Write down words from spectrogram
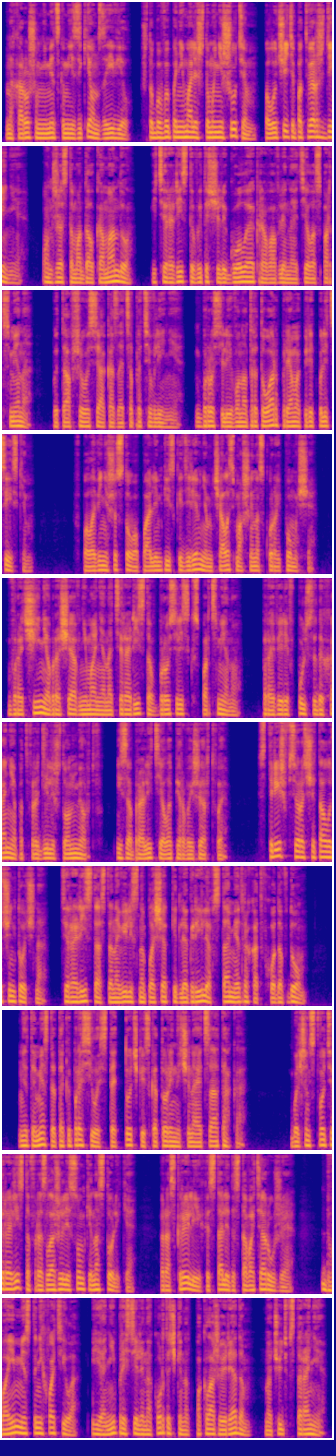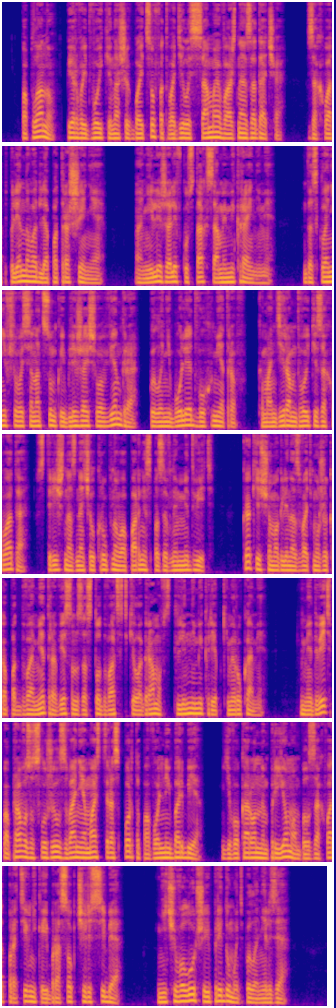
На хорошем немецком языке он заявил, «Чтобы вы понимали, что мы не шутим, получите подтверждение». Он жестом отдал команду, и террористы вытащили голое окровавленное тело спортсмена, пытавшегося оказать сопротивление. Бросили его на тротуар прямо перед полицейским. В половине шестого по Олимпийской деревне мчалась машина скорой помощи. Врачи, не обращая внимания на террористов, бросились к спортсмену. Проверив пульс и дыхание, подтвердили, что он мертв, и забрали тело первой жертвы. Стриж все рассчитал очень точно. Террористы остановились на площадке для гриля в 100 метрах от входа в дом. Это место так и просилось стать точкой, с которой начинается атака. Большинство террористов разложили сумки на столике, раскрыли их и стали доставать оружие. Двоим места не хватило, и они присели на корточки над поклажей рядом, но чуть в стороне. По плану, первой двойке наших бойцов отводилась самая важная задача – захват пленного для потрошения. Они лежали в кустах самыми крайними. До склонившегося над сумкой ближайшего венгра было не более двух метров. Командиром двойки захвата Стриж назначил крупного парня с позывным «Медведь». Как еще могли назвать мужика под 2 метра весом за 120 килограммов с длинными крепкими руками? Медведь по праву заслужил звание мастера спорта по вольной борьбе, его коронным приемом был захват противника и бросок через себя. Ничего лучше и придумать было нельзя.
